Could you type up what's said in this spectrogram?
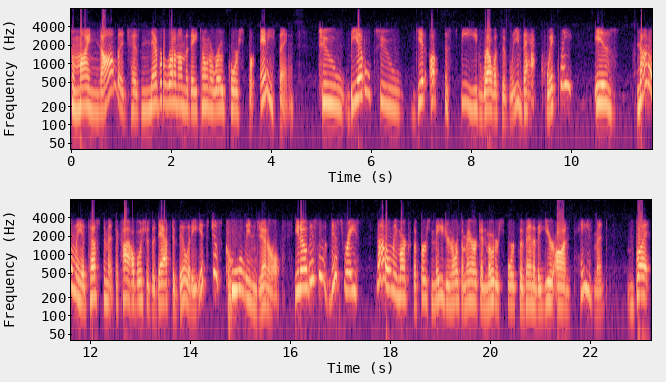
to my knowledge, has never run on the Daytona road course for anything, to be able to get up to speed relatively that quickly is not only a testament to Kyle Busch's adaptability, it's just cool in general. You know, this is this race not only marks the first major North American motorsports event of the year on pavement, but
